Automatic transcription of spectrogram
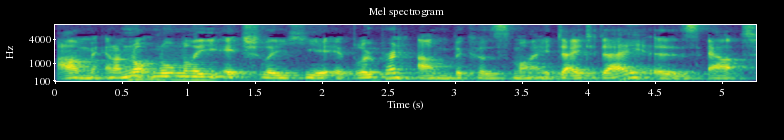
Um, and I'm not normally actually here at Blueprint um, because my day to day is out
